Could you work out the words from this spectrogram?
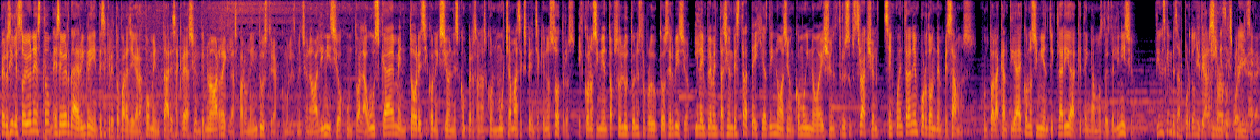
Pero si les estoy honesto, ese verdadero ingrediente secreto para llegar a fomentar esa creación de nuevas reglas para una industria, como les mencionaba al inicio, junto a la búsqueda de mentores y conexiones con personas con mucha más experiencia que nosotros, el conocimiento absoluto de nuestro producto o servicio y la implementación de estrategias de innovación como Innovation Through Subtraction, se encuentran en por donde empezamos, junto a la cantidad de conocimiento y claridad que tengamos desde el inicio. Tienes que empezar por donde tienes experiencia.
